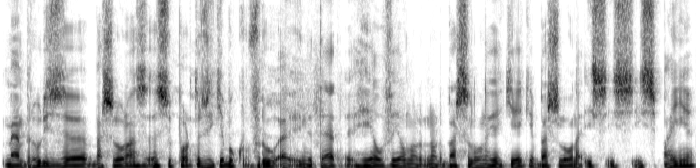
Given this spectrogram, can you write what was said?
mijn broer is eh, Barcelona-supporter, dus ik heb ook vroeg eh, in de tijd heel veel naar, naar Barcelona gekeken. Barcelona is, is, is Spanje.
